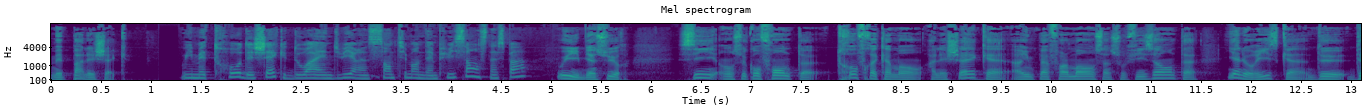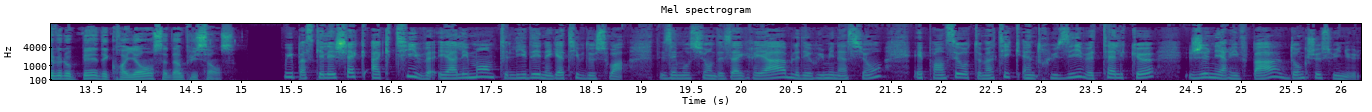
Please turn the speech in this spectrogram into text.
mais pas l'échec. Oui, mais trop d'échecs doit induire un sentiment d'impuissance, n'est-ce pas? Oui, bien sûr. Si on se confronte trop fréquemment à l'échec, à une performance insuffisante, il y a le risque de développer des croyances d'impuissance. Oui, parce que l'échec active et alimente l'idée négative de soi, des émotions désagréables, des ruminations et pensées automatiques intrusives telles que je n'y arrive pas, donc je suis nul.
